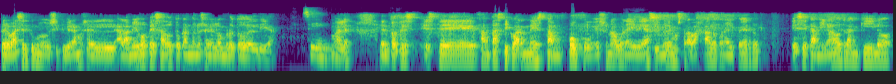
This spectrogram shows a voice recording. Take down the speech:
pero va a ser como si tuviéramos el, al amigo pesado tocándonos en el hombro todo el día. Sí. ¿Vale? Entonces, este fantástico arnés tampoco es una buena idea si no hemos trabajado con el perro, ese caminado tranquilo,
